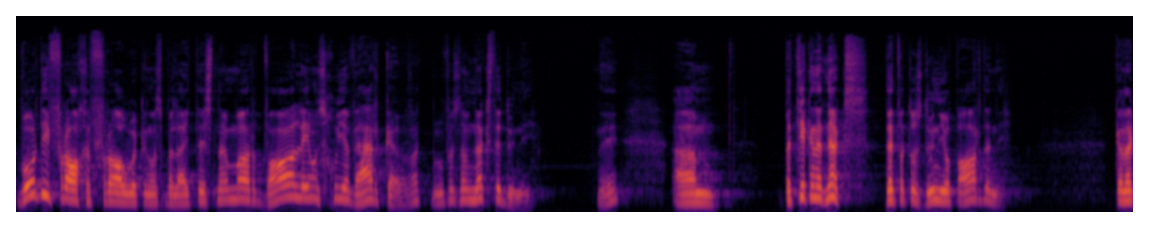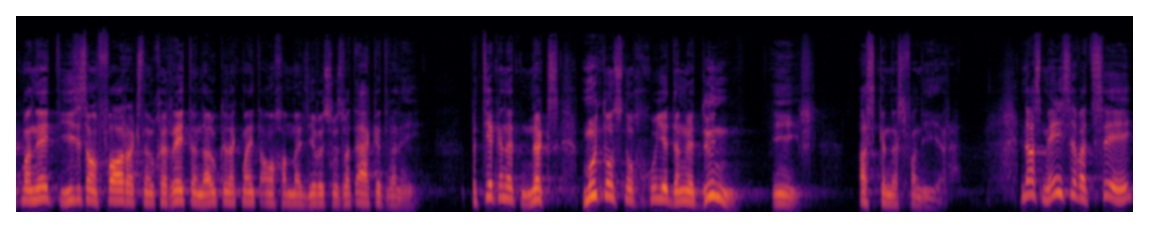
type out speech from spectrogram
word die vraag gevra ook in ons beleid is nou maar waar lê ons goeie werke? Wat hoef ons nou niks te doen nie. Nê? Nee? Ehm um, beteken dit niks dit wat ons doen hier op aarde nie. Kan ek maar net Jesus aanvaar ek's nou gered en nou kan ek my net aangaan my lewe soos wat ek dit wil hê. Beteken dit niks? Moet ons nog goeie dinge doen hier as kinders van die Here? En daar's mense wat sê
